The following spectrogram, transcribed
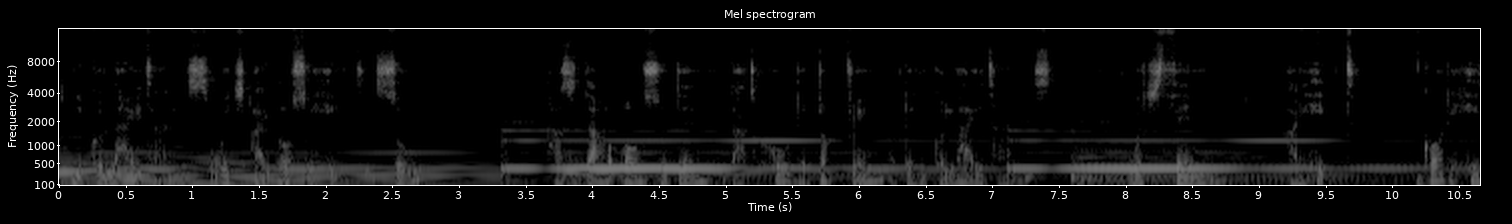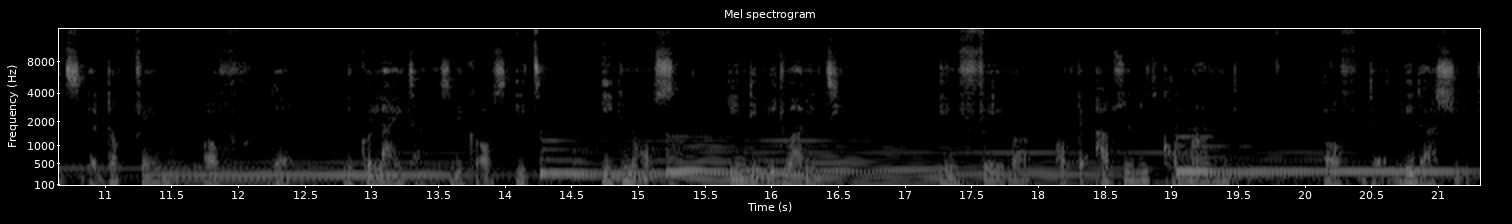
Nicolaitans, which I also hate. So hast thou also them that hold the doctrine of the Nicolaitans, which thing I hate. God hates the doctrine of the Nicolaitans because it ignores individuality in favor of the absolute command of the leadership.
